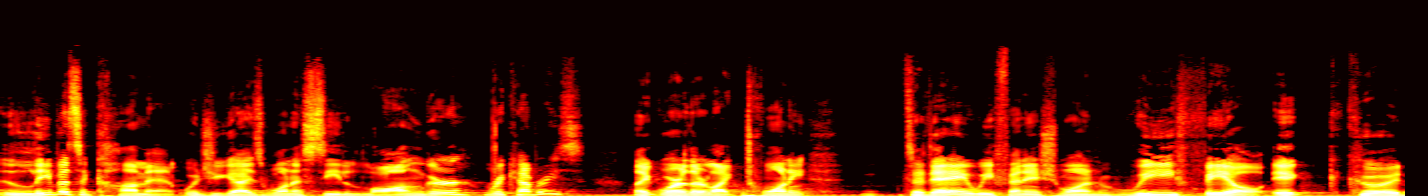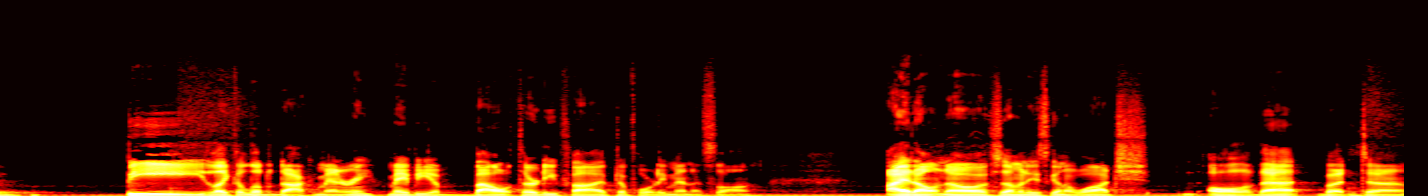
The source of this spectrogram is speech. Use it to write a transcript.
leave us a comment. Would you guys want to see longer recoveries, like where they're like twenty? Today we finished one. We feel it could be like a little documentary, maybe about thirty-five to forty minutes long. I don't know if somebody's gonna watch all of that, but uh,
